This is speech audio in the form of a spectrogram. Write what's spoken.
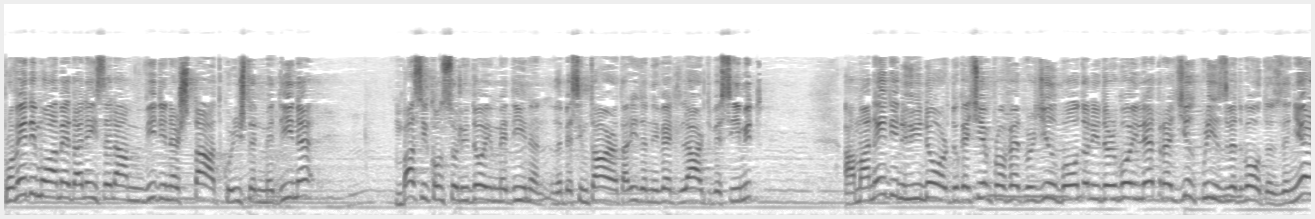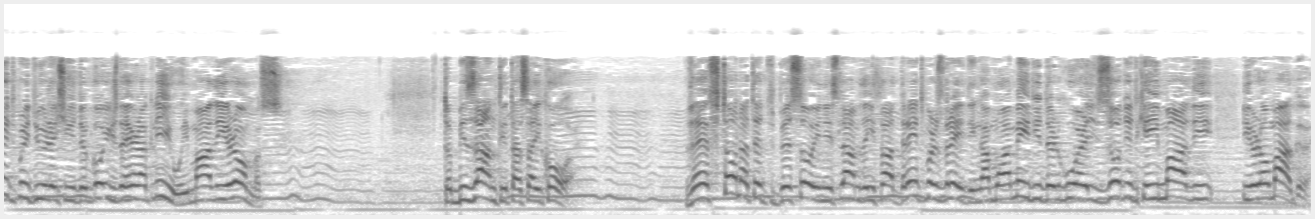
Profeti Muhammed alayhis salam vitin e 7 kur ishte në Medinë, mbasi konsolidoi Medinën dhe besimtarët arritën nivel të lartë të besimit, Amanetin hyjnor duke qenë profet për gjithë botën i dërgoi letra gjithë prijësve të botës dhe njërit prej tyre që i dërgoi ishte Herakliu, i madhi i Romës. të Bizantit asaj kohe. Dhe e fton atë të besojë në Islam dhe i tha drejtpërsëdrejti nga Muhamedi i dërguar i Zotit ke i madhi i Romakëve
